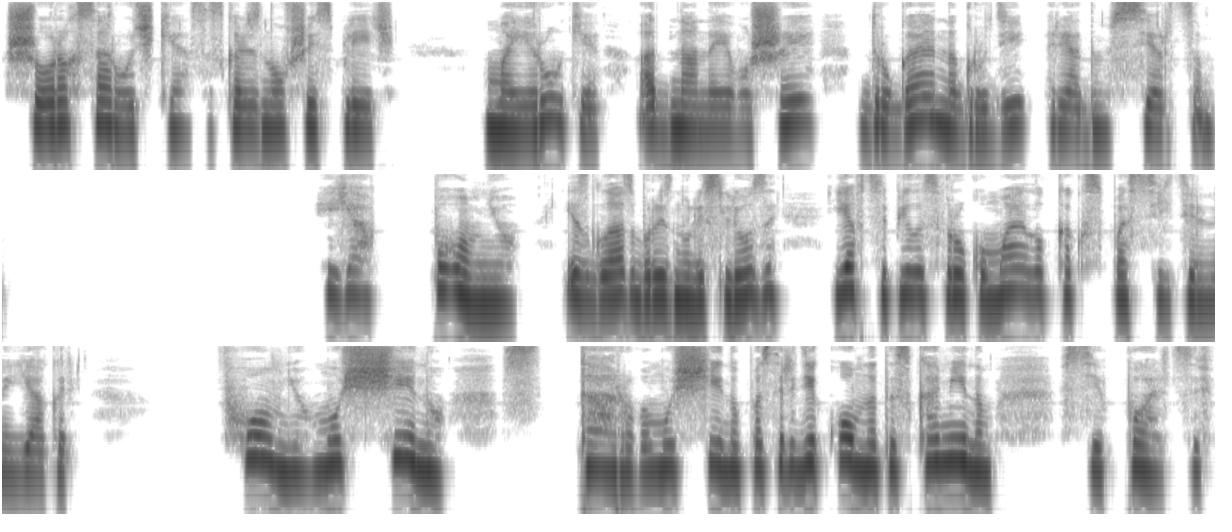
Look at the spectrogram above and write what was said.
шорох сорочки, соскользнувшей с плеч. Мои руки, одна на его шее, другая на груди рядом с сердцем. Я помню. Из глаз брызнули слезы, я вцепилась в руку Майло, как в спасительный якорь. Помню мужчину, старого мужчину посреди комнаты с камином. Все пальцы в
